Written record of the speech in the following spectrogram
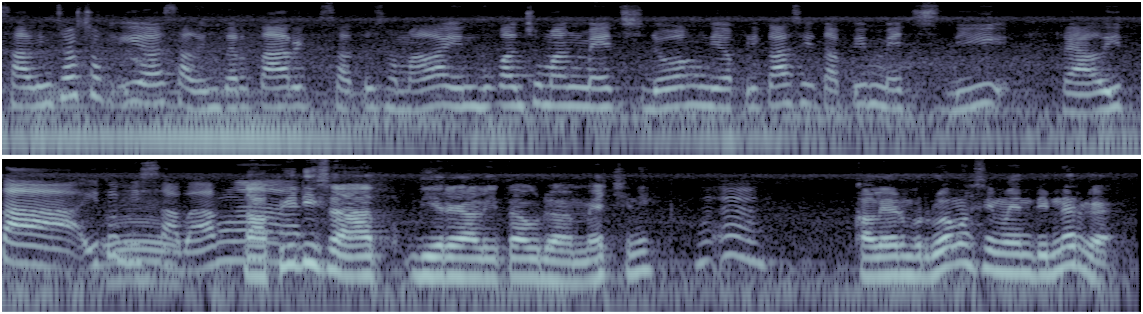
saling cocok iya, saling tertarik satu sama lain. Bukan cuma match doang di aplikasi tapi match di realita. Itu bisa banget. Tapi di saat di realita udah match nih, kalian berdua masih main Tinder gak?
